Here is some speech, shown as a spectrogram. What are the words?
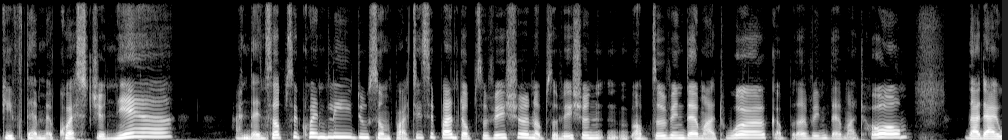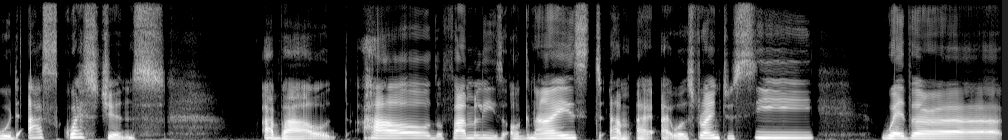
give them a questionnaire and then subsequently do some participant observation, observation, observing them at work, observing them at home, that I would ask questions about how the family is organized. Um, I, I was trying to see whether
